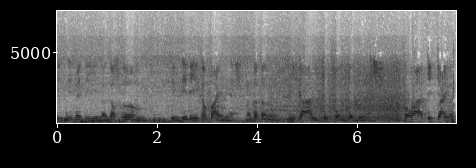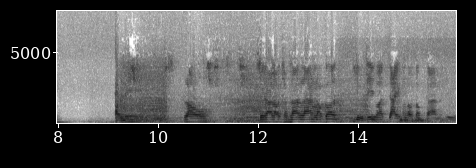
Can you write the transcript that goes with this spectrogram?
สิ่งที่ไม่ดี แล้วก็เพิ่มสิ่งที่ดีเข้าไปเนี่ย มันก็ต้องมีการฝึกฝนตนเองเพราะว่าจิตใจของเรานี้เราเวลาเราชำระล้างเราก็อยู่ที่ว่าใจของเราต้องการนั่นเอง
